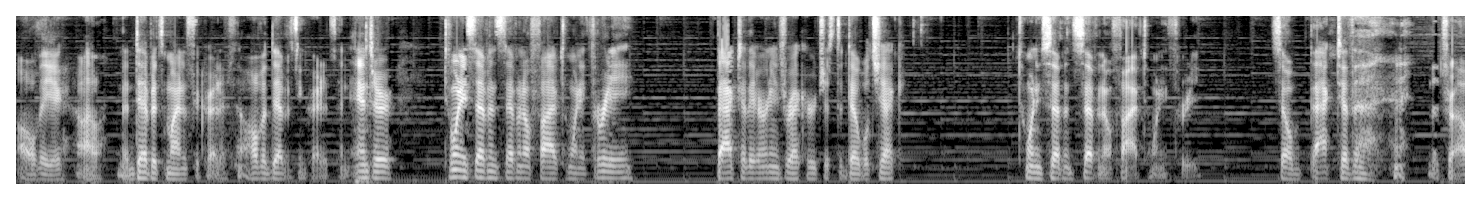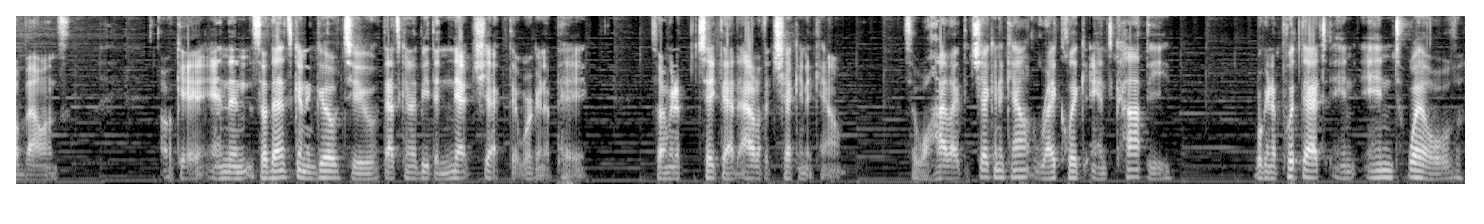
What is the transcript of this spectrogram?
all the uh, the debits minus the credits, all the debits and credits, and enter 27,705.23. Back to the earnings record just to double check. 27,705.23. So back to the the trial balance. Okay, and then so that's going to go to that's going to be the net check that we're going to pay. So I'm going to take that out of the checking account. So we'll highlight the checking account, right click and copy. We're going to put that in N12,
